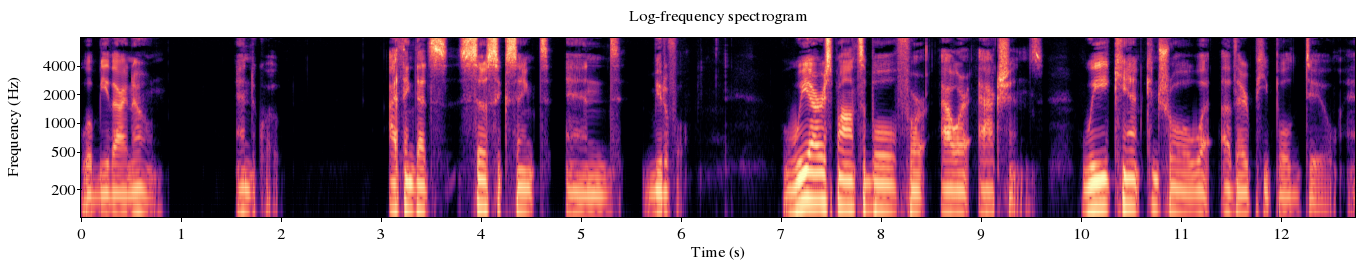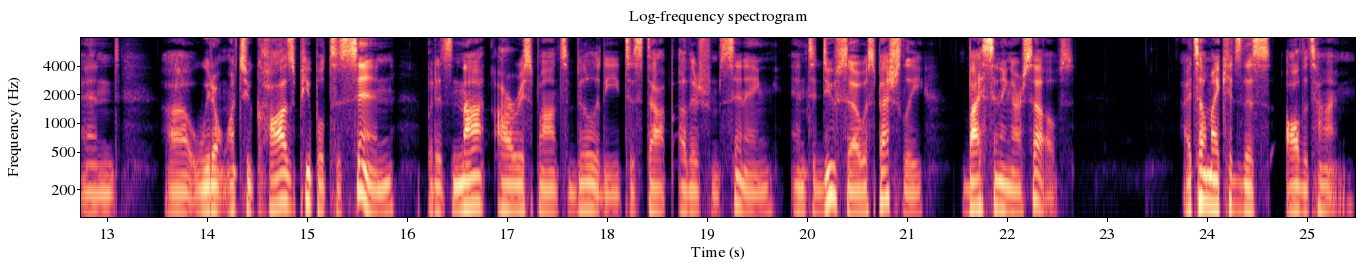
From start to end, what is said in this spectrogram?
will be thine own. End quote. I think that's so succinct and beautiful. We are responsible for our actions. We can't control what other people do. And uh, we don't want to cause people to sin, but it's not our responsibility to stop others from sinning, and to do so, especially by sinning ourselves. I tell my kids this all the time.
